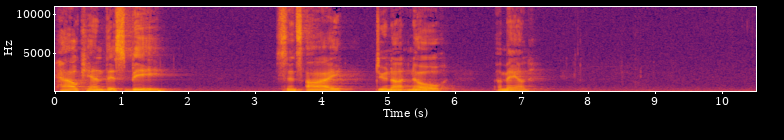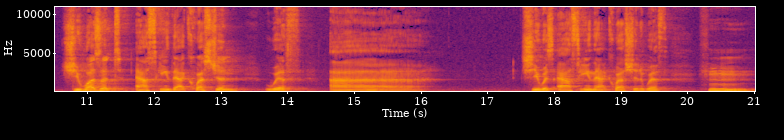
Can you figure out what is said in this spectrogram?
How can this be? Since I do not know a man. She wasn't asking that question with, uh, she was asking that question with, hmm.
